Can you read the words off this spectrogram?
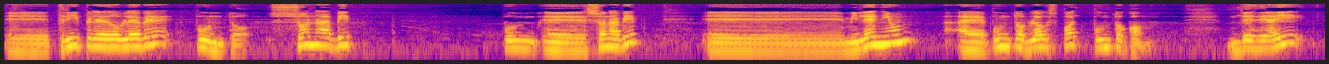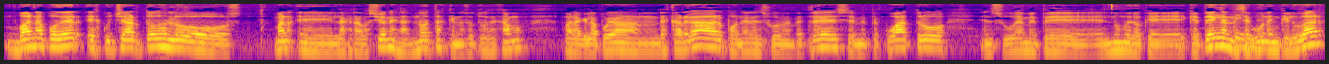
eh, www.zonavip eh, zonavip eh, millennium eh. Desde ahí van a poder escuchar todos los van- eh, las grabaciones, las notas que nosotros dejamos para que la puedan descargar, poner en su MP3, MP4, en su MP el número que, que tengan. según en qué lugar,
